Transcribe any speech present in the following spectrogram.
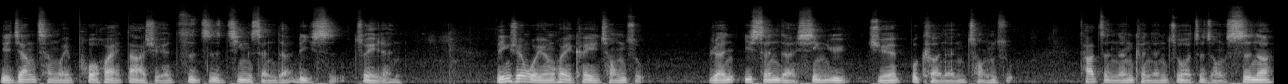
也将成为破坏大学自治精神的历史罪人。遴选委员会可以重组，人一生的信誉绝不可能重组，他怎能可能做这种事呢？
